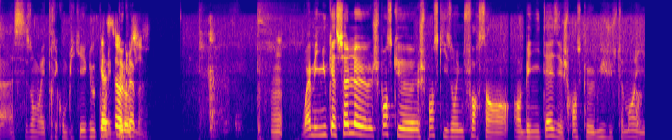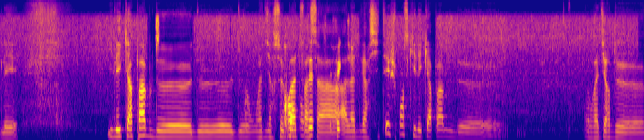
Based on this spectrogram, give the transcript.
euh, la saison va être très compliquée pour les deux clubs. Mm. Ouais, mais Newcastle, euh, je pense que je pense qu'ils ont une force en, en, Benitez et je pense que lui justement, il est il est capable de, de, on va dire se battre face à, à l'adversité. Je pense qu'il est capable de on va dire de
